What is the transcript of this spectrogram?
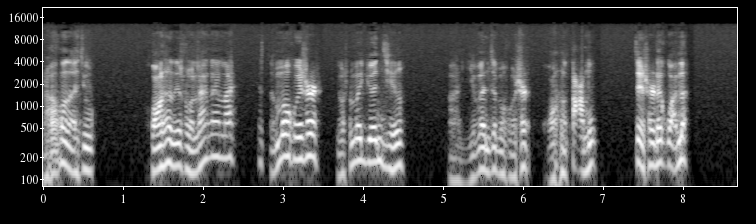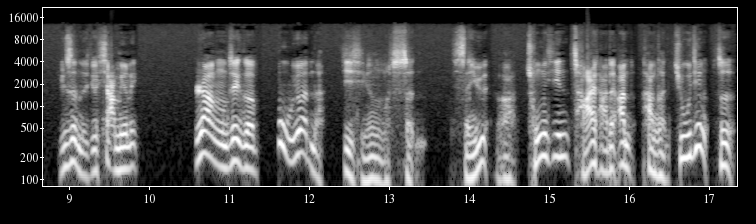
然后呢，就皇上就说：“来来来，怎么回事？有什么冤情？”啊！一问这么回事皇上大怒，这事儿得管呢。于是呢，就下命令，让这个部院呢进行审审阅啊，重新查一查这案子，看看究竟是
